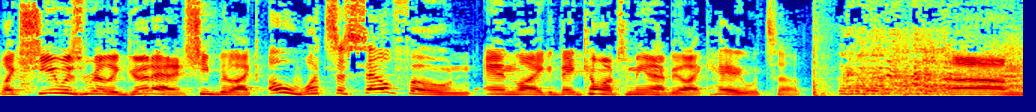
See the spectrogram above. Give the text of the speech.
like she was really good at it. She'd be like, "Oh, what's a cell phone?" And like they'd come up to me and I'd be like, "Hey, what's up?" Um,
